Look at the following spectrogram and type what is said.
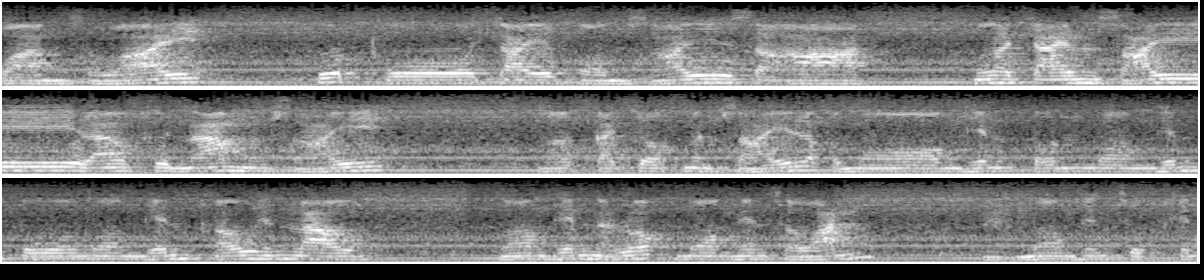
ว่างสวายพุทโธใจผ่องใสสะอาด เมื่อใจมันใสแล้วคือน้ำมันใส กระจกมันใสแล้วก็มองเห็นตนมองเห็นตัว มองเห็นเขาเห็นเรา มองเห็นนรก มองเห็นสวรรค์ มองเห็นสุขเห็น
